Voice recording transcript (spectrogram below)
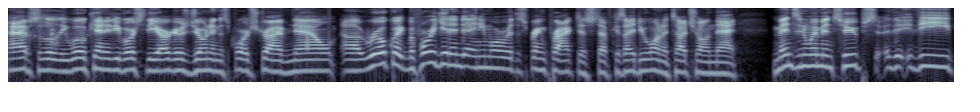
Absolutely. Will Kennedy, voice of the Argos, joining the Sports Drive now. Uh, real quick, before we get into any more with the spring practice stuff, because I do want to touch on that. Men's and women's hoops, the, the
